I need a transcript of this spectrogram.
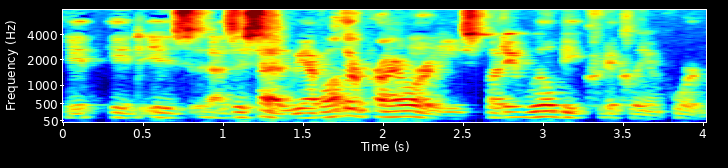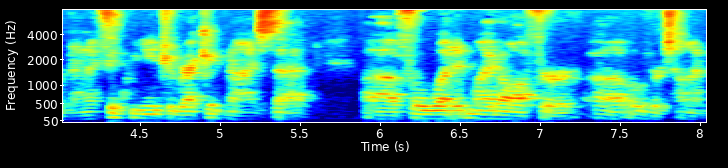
It, it is, as I said, we have other priorities, but it will be critically important. And I think we need to recognize that uh, for what it might offer uh, over time.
